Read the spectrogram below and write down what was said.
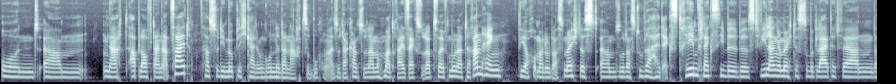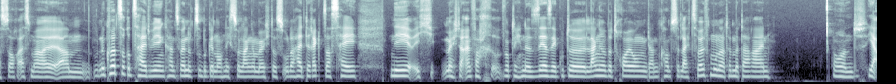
Und ähm, nach Ablauf deiner Zeit hast du die Möglichkeit im Grunde danach zu buchen. Also da kannst du dann nochmal drei, sechs oder zwölf Monate ranhängen, wie auch immer du das möchtest, ähm, sodass du da halt extrem flexibel bist. Wie lange möchtest du begleitet werden, dass du auch erstmal ähm, eine kürzere Zeit wählen kannst, wenn du zu Beginn noch nicht so lange möchtest oder halt direkt sagst, hey, nee, ich möchte einfach wirklich eine sehr, sehr gute lange Betreuung, dann kommst du gleich zwölf Monate mit da rein. Und ja,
